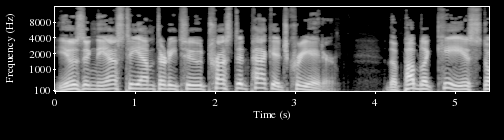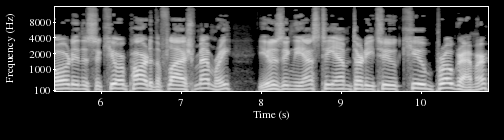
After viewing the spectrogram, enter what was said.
using the STM32 Trusted Package Creator. The public key is stored in the secure part of the flash memory using the STM32 Cube Programmer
